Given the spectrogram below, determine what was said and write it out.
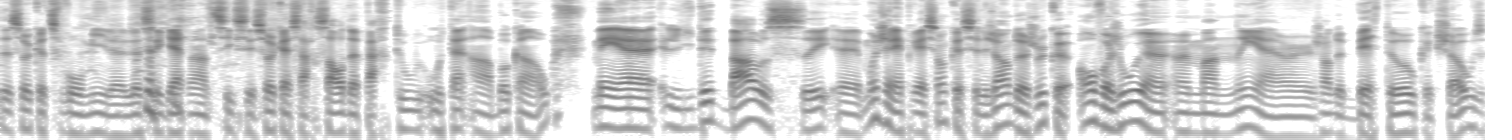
C'est sûr que tu vomis. Là, Là, c'est garanti que c'est sûr que ça ressort de partout, autant en bas qu'en haut. Mais euh, l'idée de base, c'est. euh, moi, j'ai l'impression que c'est le genre de jeu qu'on va jouer un, un moment donné à un genre de bêta ou quelque chose,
